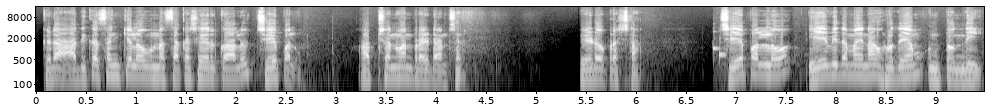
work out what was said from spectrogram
ఇక్కడ అధిక సంఖ్యలో ఉన్న సకశేరుకాలు చేపలు. Option one right answer. ఏడో ప్రశ్న చేపల్లో ఏ విధమైన హృదయం ఉంటుంది?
